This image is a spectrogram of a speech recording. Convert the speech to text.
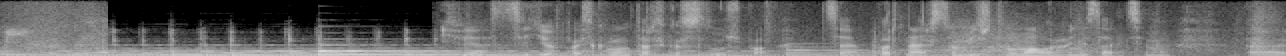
поїхати. ЄС Європейська волонтерська служба. Це партнерство між двома організаціями. Е,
